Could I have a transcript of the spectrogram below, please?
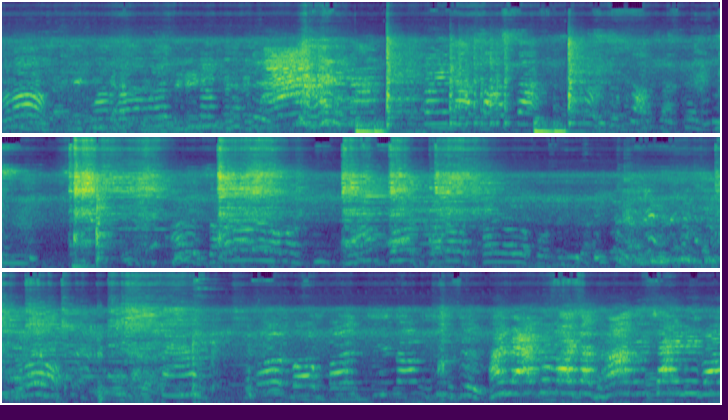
আমার তোমার বাবা কি নাম দিয়েছে আমি এত মাথা ধান চাইনি বা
